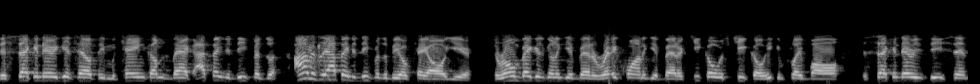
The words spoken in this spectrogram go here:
The secondary gets healthy. McCain comes back. I think the defense. Honestly, I think the defense will be okay all year. Jerome Baker's going to get better. Raekwon will get better. Kiko is Kiko. He can play ball. The secondary's decent.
